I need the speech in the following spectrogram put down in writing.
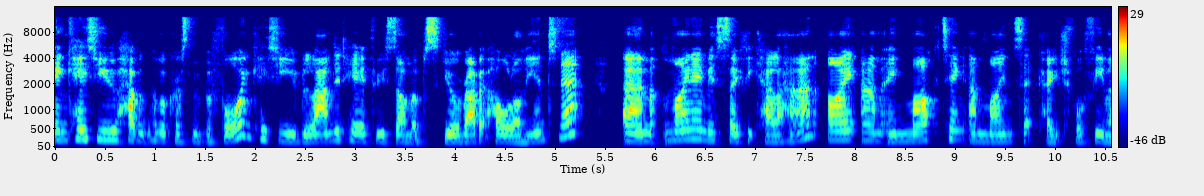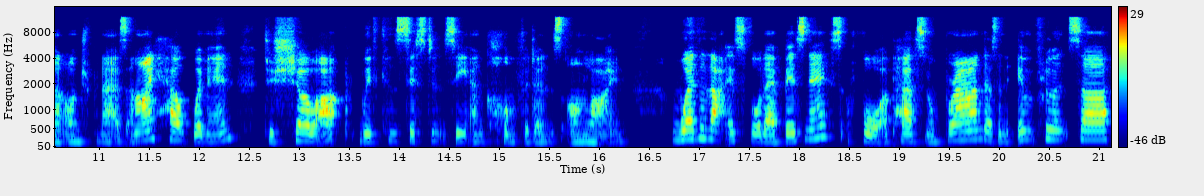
in case you haven't come across me before, in case you've landed here through some obscure rabbit hole on the internet, um, my name is Sophie Callahan. I am a marketing and mindset coach for female entrepreneurs, and I help women to show up with consistency and confidence online. Whether that is for their business, for a personal brand, as an influencer,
